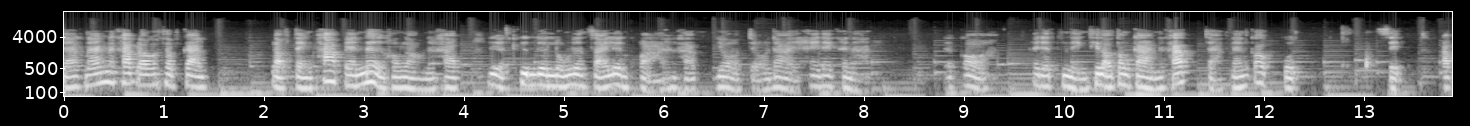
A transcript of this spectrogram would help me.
จากนั้นนะครับเราก็ทำการปรับแต่งภาพแบนเนอร์ของเรานะครับ เลื่อนขึ้นเลื่อนลงเลื่อนซ้ายเลื่อนขวานะครับย่อจอได้ให้ได้ขนาด แล้วก็ ให้ได้ตำแหน่งที่เราต้องการนะครับ จากนั้นก็กดเสร็จครับ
